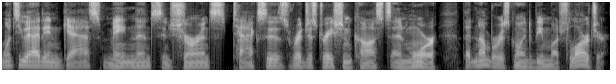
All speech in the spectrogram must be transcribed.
once you add in gas, maintenance, insurance, taxes, registration costs, and more, that number is going to be much larger.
